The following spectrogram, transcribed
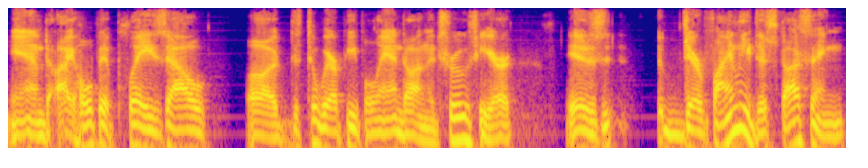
And I hope it plays out uh, to where people land on the truth here is they're finally discussing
